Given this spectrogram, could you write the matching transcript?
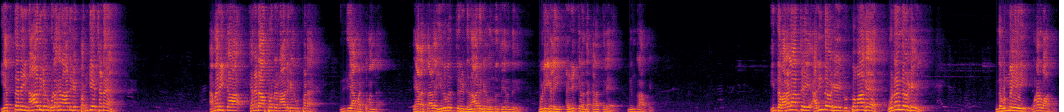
எத்தனை நாடுகள் உலக நாடுகள் பங்கேற்றன? அமெரிக்கா கனடா போன்ற நாடுகள் உட்பட இந்தியா மட்டுமல்ல. ஏறத்தாழ இருபத்தி ரெண்டு நாடுகள் ஒன்று சேர்ந்து புலிகளை அழிக்கிற அந்த களத்திலே நின்றார்கள். இந்த வரலாற்றை அறிந்தவர்கள் நுட்பமாக உணர்ந்தவர்கள் இந்த உண்மையை உணர்வார்கள்.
